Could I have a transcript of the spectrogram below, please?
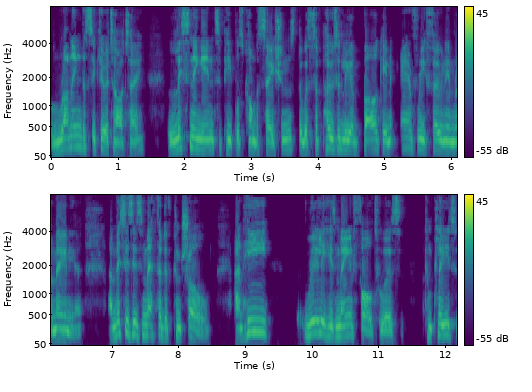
running the Securitate, listening in to people's conversations. There was supposedly a bug in every phone in Romania. And this is his method of control. And he, really his main fault was complete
